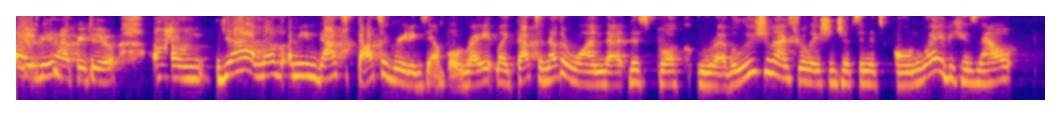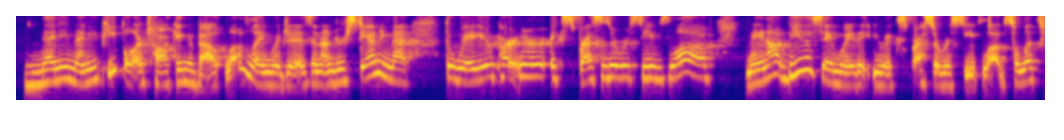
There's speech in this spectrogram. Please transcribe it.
I'd be happy to. Um, yeah, love. I mean, that's that's a great example, right? Like that's another one that this book revolutionized relationships in its own way because now many, many people are talking about love languages and understanding that the way your partner expresses or receives love may not be the same way that you express or receive love. So let's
